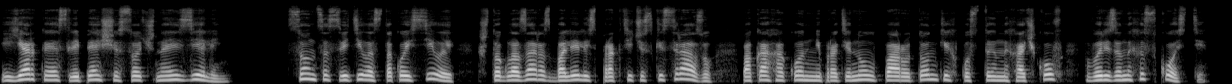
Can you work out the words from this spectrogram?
и яркая, слепяще сочная зелень. Солнце светило с такой силой, что глаза разболелись практически сразу, пока Хакон не протянул пару тонких пустынных очков, вырезанных из кости.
